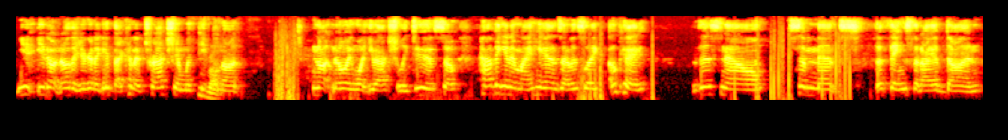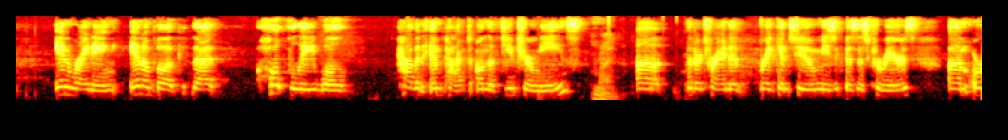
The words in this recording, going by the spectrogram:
you, you don't know that you're going to get that kind of traction with people right. not not knowing what you actually do. So having it in my hands, I was like, okay, this now cements the things that I have done in writing in a book that hopefully will have an impact on the future me's right. uh, that are trying to break into music business careers um, or,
